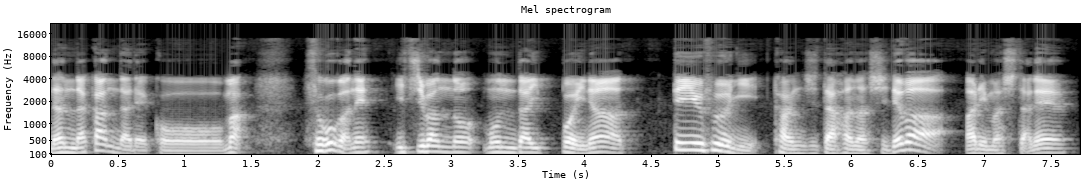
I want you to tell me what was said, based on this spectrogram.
なんだかんだでこう、まあ、そこがね、一番の問題っぽいなっていう風に感じた話ではありましたね。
